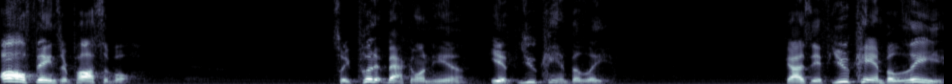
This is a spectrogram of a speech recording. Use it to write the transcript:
all things are possible. So he put it back on him. If you can believe. Guys, if you can believe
